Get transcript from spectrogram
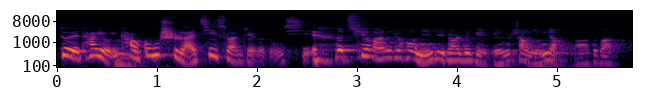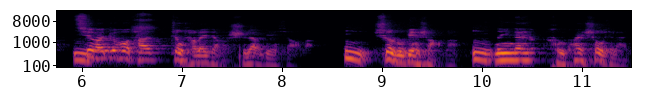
对它有一套公式来计算这个东西。那切完了之后，您这边就给给人上营养了，对吧？切完之后，它正常来讲食量变小了，嗯摄入变少了，嗯，那应该很快瘦下来吧？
